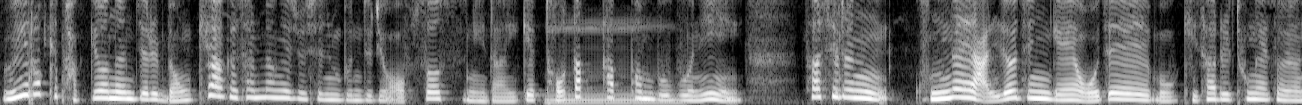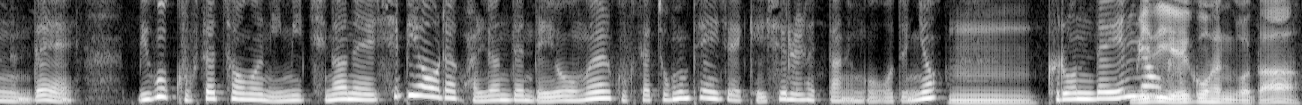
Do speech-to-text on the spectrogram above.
왜 이렇게 바뀌었는지를 명쾌하게 설명해 주시는 분들이 없었습니다. 이게 더 답답한 음. 부분이 사실은 국내에 알려진 게 어제 뭐 기사를 통해서였는데 미국 국세청은 이미 지난해 12월에 관련된 내용을 국세청 홈페이지에 게시를 했다는 거거든요. 음. 그런데 1년 미리 예고한 거다.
